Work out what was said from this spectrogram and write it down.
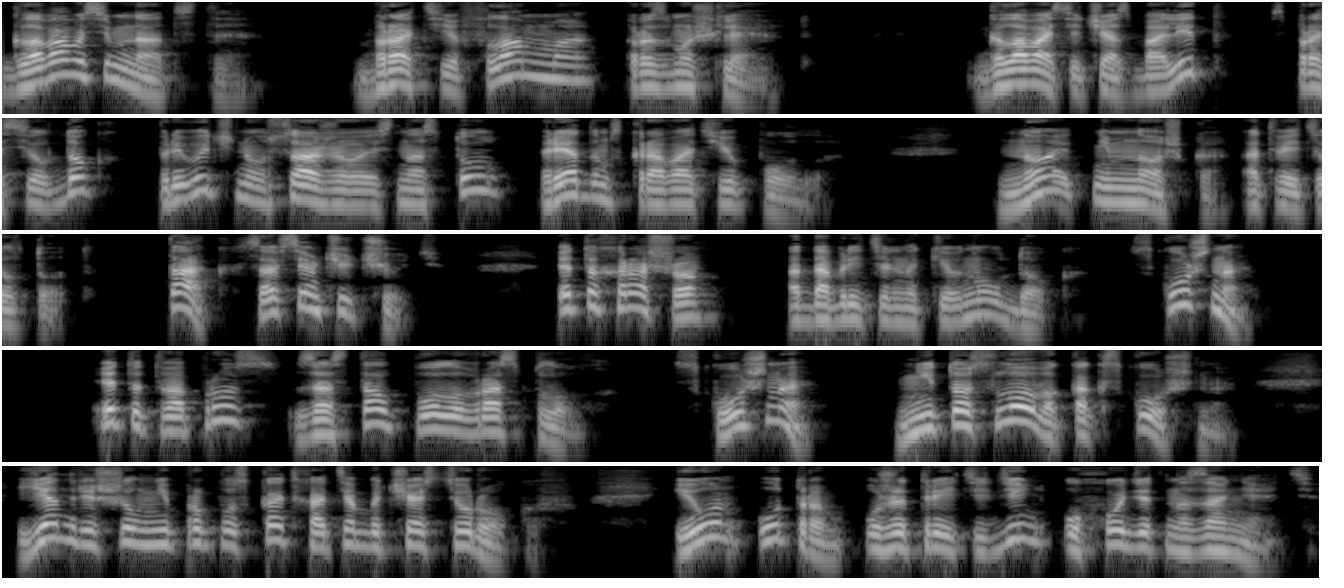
Глава 18. Братья Фламма размышляют. «Голова сейчас болит?» – спросил док, привычно усаживаясь на стул рядом с кроватью пола. «Ноет немножко», – ответил тот. «Так, совсем чуть-чуть». «Это хорошо», – одобрительно кивнул док. «Скучно?» Этот вопрос застал Пола врасплох. «Скучно? Не то слово, как скучно». Ян решил не пропускать хотя бы часть уроков и он утром уже третий день уходит на занятия.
